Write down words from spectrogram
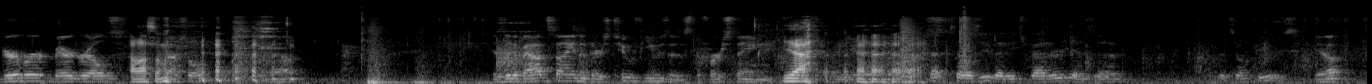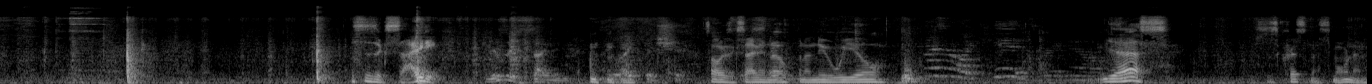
Gerber Bear Grylls Awesome. special. Yeah. Is it a bad sign that there's two fuses the first thing Yeah. when you open the box? That tells you that each battery has uh, its own fuse. Yep. This is exciting. It is exciting. I like this shit. It's always exciting to open a new wheel. You guys are like kids right now. Yes. This is Christmas morning.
